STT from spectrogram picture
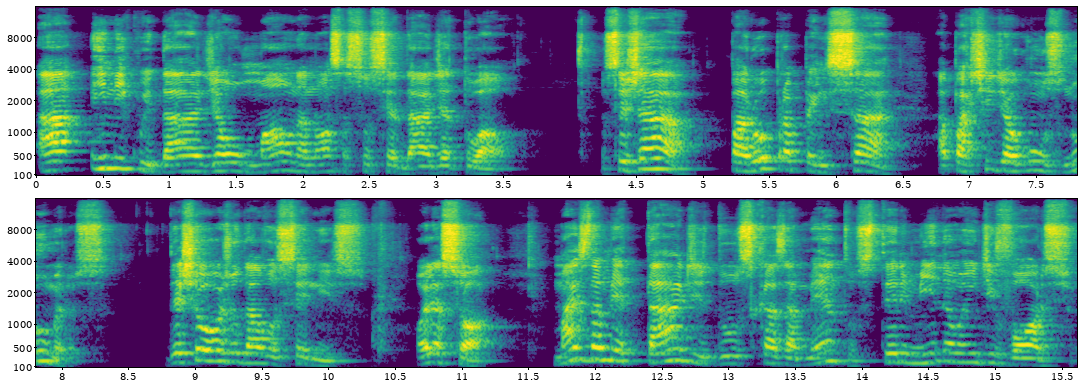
à iniquidade, ao mal na nossa sociedade atual. Você já parou para pensar a partir de alguns números? Deixa eu ajudar você nisso. Olha só, mais da metade dos casamentos terminam em divórcio.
